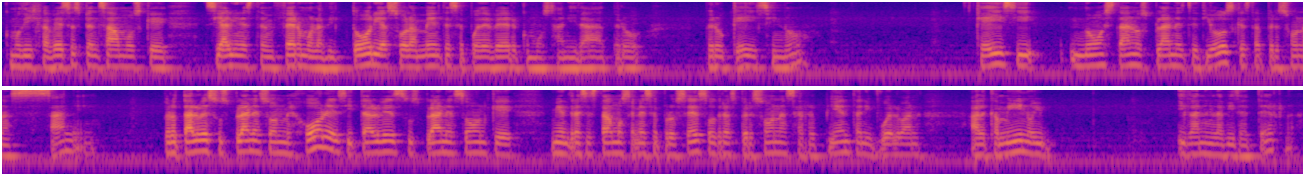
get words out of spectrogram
Como dije, a veces pensamos que si alguien está enfermo, la victoria solamente se puede ver como sanidad, pero, pero ¿qué si no? ¿Qué si no están los planes de Dios que esta persona sane? Pero tal vez sus planes son mejores y tal vez sus planes son que mientras estamos en ese proceso otras personas se arrepientan y vuelvan al camino y, y ganen la vida eterna.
